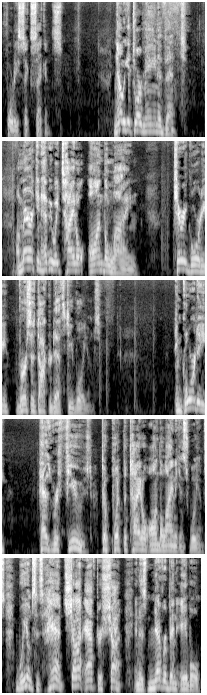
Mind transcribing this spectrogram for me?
46 seconds. Now we get to our main event. American heavyweight title on the line. Terry Gordy versus Dr. Death Steve Williams. And Gordy has refused to put the title on the line against Williams. Williams has had shot after shot and has never been able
